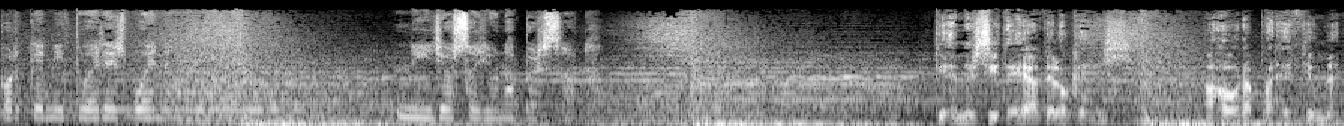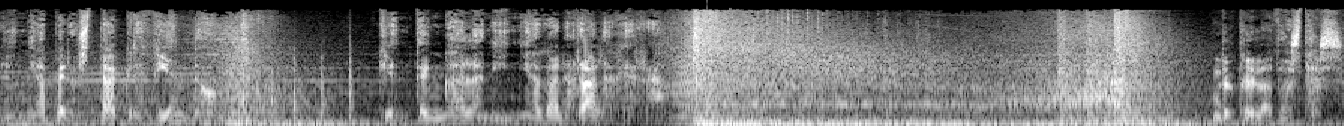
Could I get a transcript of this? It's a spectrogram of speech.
porque ni tú eres bueno, ni yo soy una persona. ¿Tienes idea de lo que es? Ahora parece una niña, pero está creciendo. Quien tenga a la niña ganará la guerra. ¿De qué lado estás?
